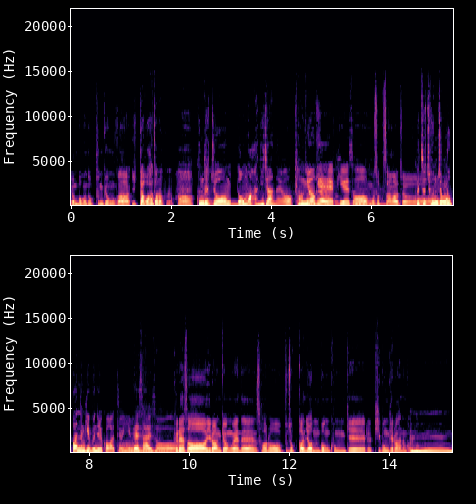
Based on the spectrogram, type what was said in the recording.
연봉은 높은 경우가 있다고 하더라고요. 근데 네. 좀 너무 아니지 않아요? 경력에 비해서. 너무 속상하죠. 그쵸, 존중 못 받는 기분일 것 같아요, 이 아. 회사에서. 그래서 이런 경우에는 서로 무조건 연봉 공개를 비공개로 하는 걸로 음.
